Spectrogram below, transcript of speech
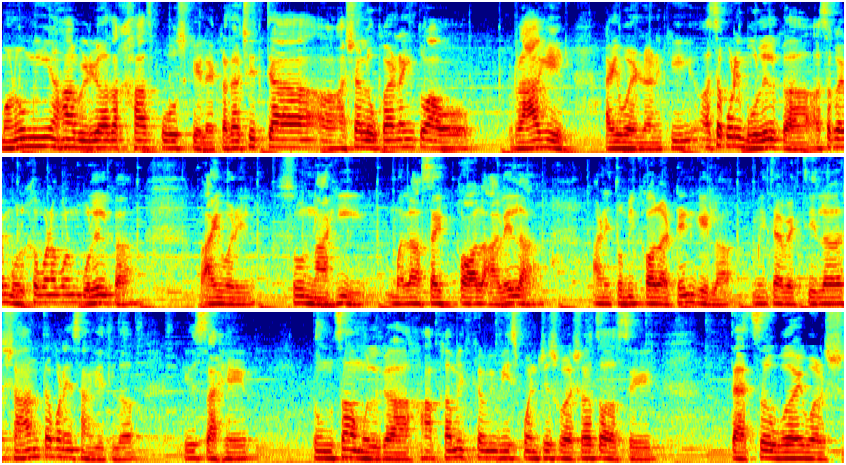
म्हणून मी हा व्हिडिओ आता खास पोस्ट केला आहे कदाचित त्या अशा लोकांनाही तो आव राग येईल आईवडिलांनी की असं कोणी बोलेल का? असं काही मूर्खपणा कोण बोलेल का? आईवडील? सो नाही मला असा एक कॉल आलेला आणि तो मी कॉल अटेंड केला. मी त्या व्यक्तीला शांतपणे सांगितलं की साहेब तुमचा मुलगा हा कमीत कमी वीस पंचवीस वर्षाचा असेल त्याचं वय वर्ष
